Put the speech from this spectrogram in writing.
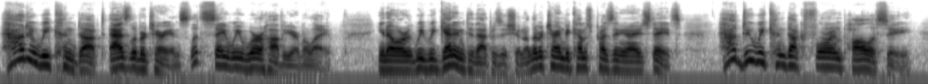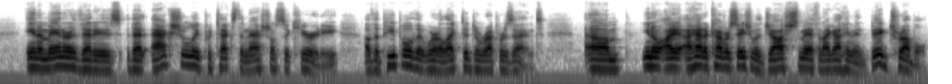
How do we conduct as libertarians? Let's say we were Javier Milei, you know, or we, we get into that position. A libertarian becomes president of the United States. How do we conduct foreign policy in a manner that is that actually protects the national security of the people that we're elected to represent? Um, you know, I, I had a conversation with Josh Smith, and I got him in big trouble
